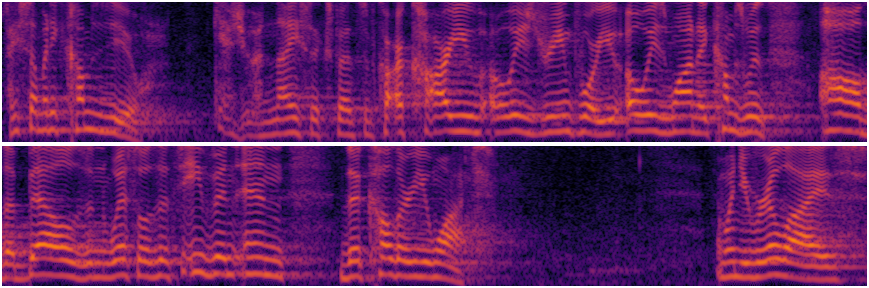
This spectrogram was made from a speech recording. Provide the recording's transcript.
Say somebody comes to you gives you a nice, expensive car, a car you've always dreamed for, you always wanted. It comes with all the bells and whistles, it's even in the color you want. And when you realize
